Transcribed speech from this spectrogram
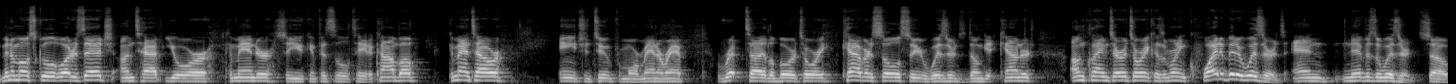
Minamo School at Water's Edge, untap your commander so you can facilitate a combo. Command Tower, Ancient Tomb for more mana ramp. Riptide Laboratory, Cavern Soul so your wizards don't get countered unclaimed territory because I'm running quite a bit of wizards, and Niv is a wizard, so,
